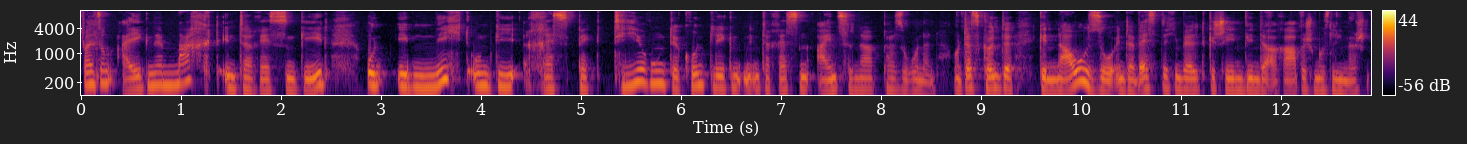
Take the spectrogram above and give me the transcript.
weil es um eigene Machtinteressen geht und eben nicht um die Respektierung der grundlegenden Interessen einzelner Personen. Und das könnte genauso in der westlichen Welt geschehen wie in der arabisch-muslimischen.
